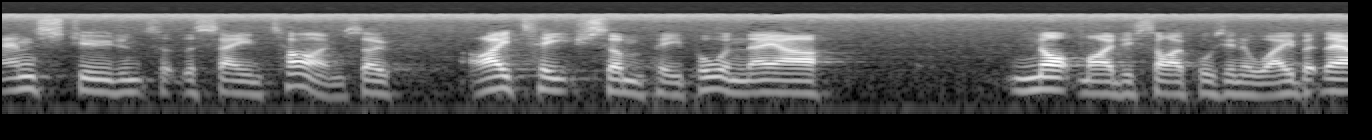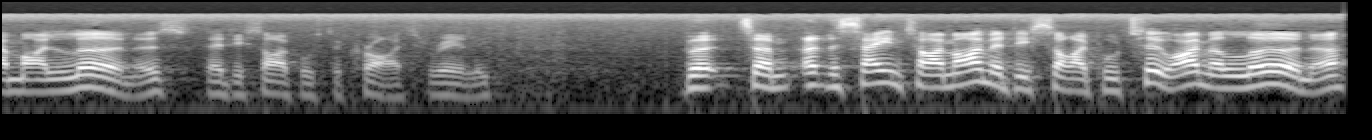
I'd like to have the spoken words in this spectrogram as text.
and students at the same time. So I teach some people, and they are not my disciples in a way, but they are my learners. They're disciples to Christ, really. But um, at the same time, I'm a disciple too. I'm a learner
